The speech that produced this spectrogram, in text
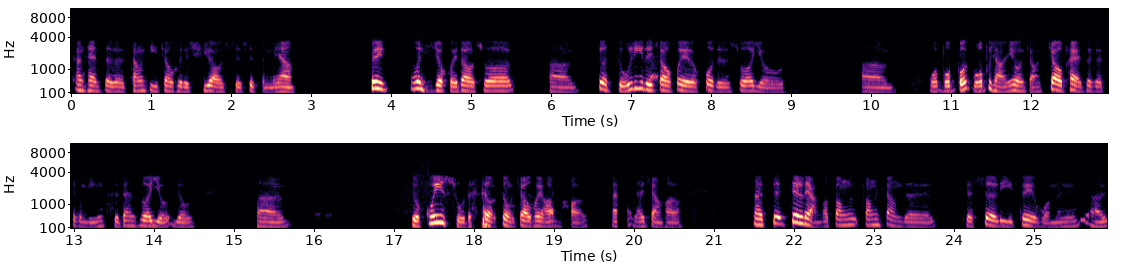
看看这个当地教会的需要是是怎么样，所以问题就回到说，呃，这独立的教会或者说有，嗯，我我不我不想用讲教派这个这个名词，但是说有有，呃。有归属的这种这种教会，好好来来讲哈。那这这两个方方向的的设立，对我们呃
